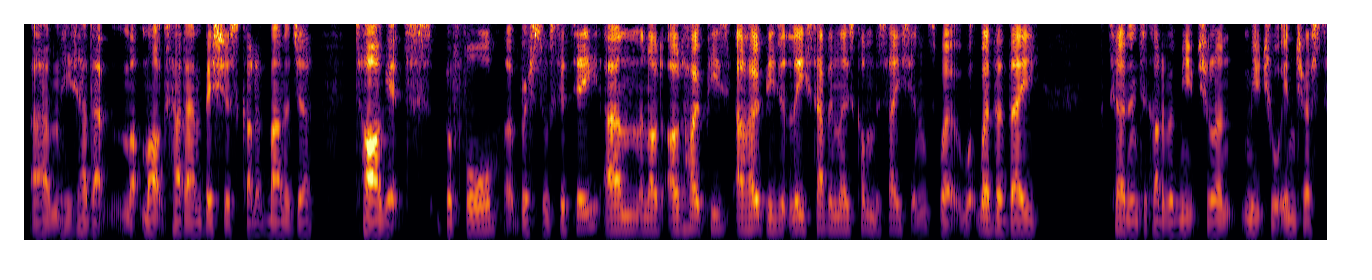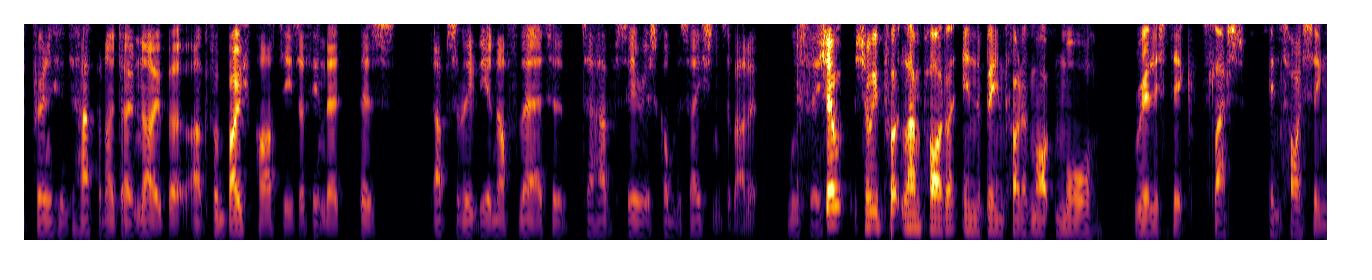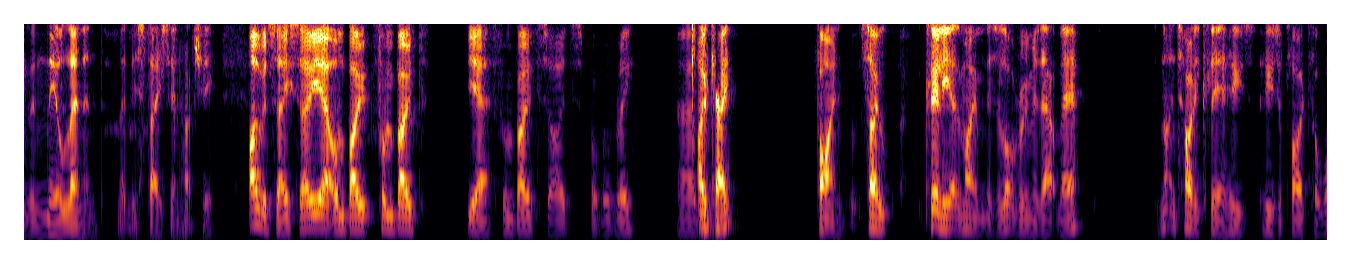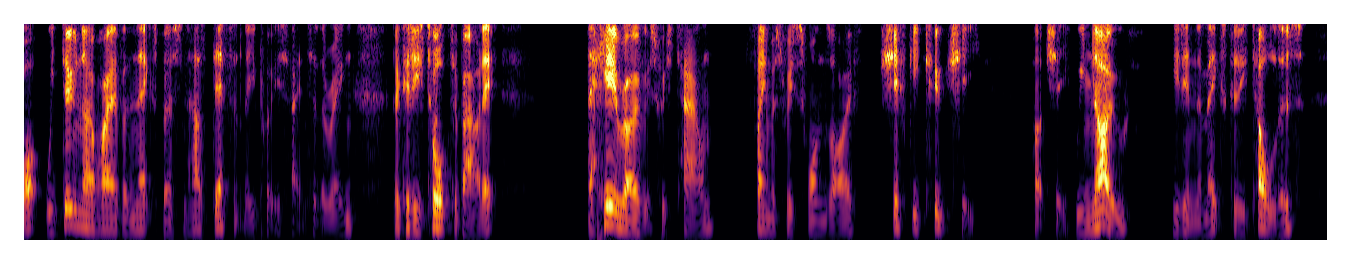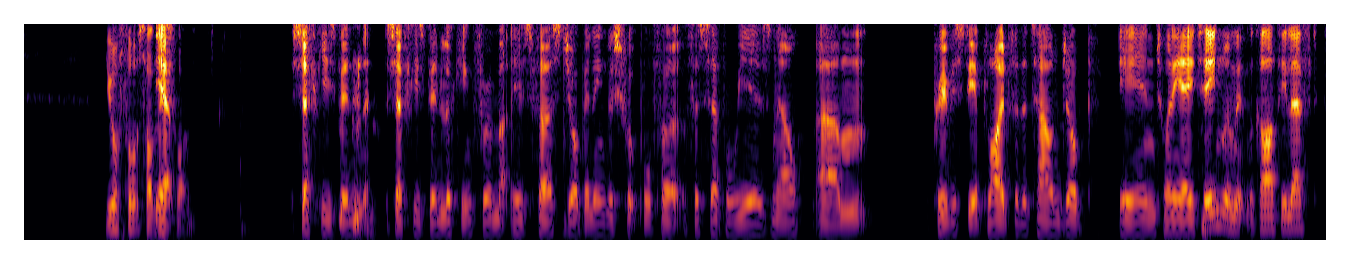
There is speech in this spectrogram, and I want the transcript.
Um, he's had that Mark's had ambitious kind of manager targets before at Bristol City, um, and I'd, I'd hope he's I hope he's at least having those conversations. Where, whether they turn into kind of a mutual and mutual interest for anything to happen, I don't know. But uh, from both parties, I think that there's absolutely enough there to to have serious conversations about it. We'll see. Shall Shall we put Lampard in the bin kind of more, more realistic slash enticing than Neil Lennon at this stage? Then Hutchie. I would say so. Yeah, on both from both. Yeah, from both sides probably. Um, Okay, fine. So clearly, at the moment, there's a lot of rumours out there. Not entirely clear who's who's applied for what. We do know, however, the next person has definitely put his hat into the ring because he's talked about it. A hero of Ipswich Town, famous for his swan's eye, Shefki Kuqi Hutchie. We know he's in the mix because he told us. Your thoughts on this one? Shefki's been Shefki's been looking for his first job in English football for for several years now. Um, previously applied for the town job in 2018 when Mick McCarthy left.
